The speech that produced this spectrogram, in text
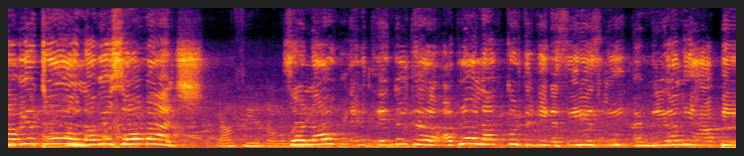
love you too love you so much ಯಾವ ಸೀರೆ ತಗೋ ஸோ லவ் எனக்கு எங்களுக்கு அவ்வளோ லவ் கொடுத்துருக்கீங்க seriously I am really happy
